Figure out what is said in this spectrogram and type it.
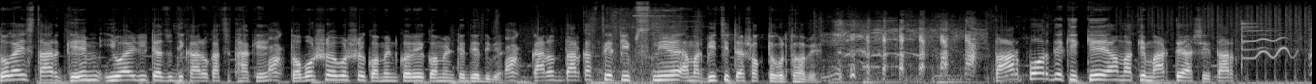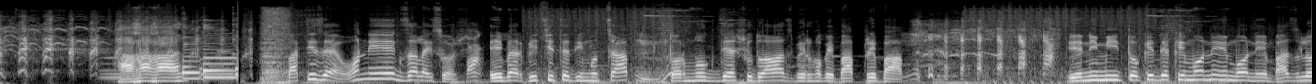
তো গাইস তার গেম ইউআইডিটা যদি কারও কাছে থাকে তো অবশ্যই অবশ্যই কমেন্ট করে কমেন্টে দিয়ে দিবে। কারণ তার কাছ থেকে টিপস নিয়ে আমার বিচিটা শক্ত করতে হবে। তারপর দেখি কে আমাকে মারতে আসে তার হা হা হা। বাতি যায় অনেক জ্বালাইছস। এইবার বিচিতে দিমু চাপ তোর মুখ দিয়ে শুধু আওয়াজ বের হবে বাপরে বাপ। এনিমি তোকে দেখে মনে মনে বাজলো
